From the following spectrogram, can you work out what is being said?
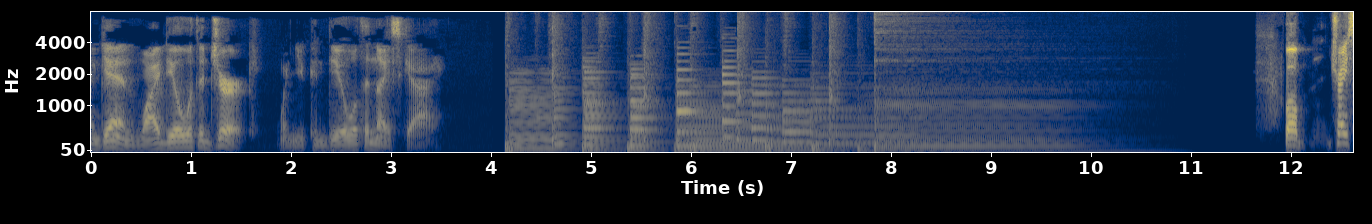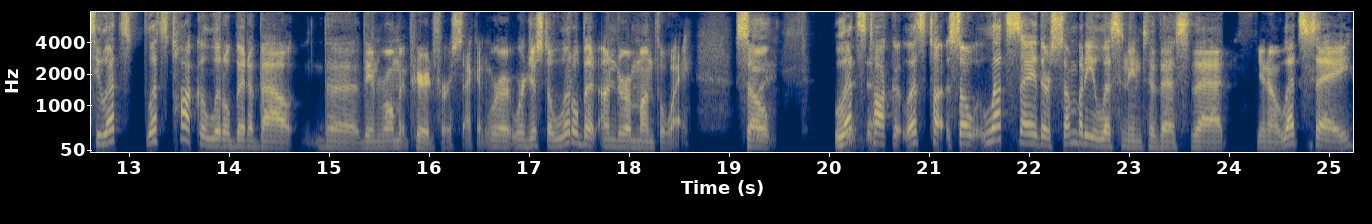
again, why deal with a jerk when you can deal with a nice guy? Well, Tracy, let's let's talk a little bit about the the enrollment period for a second. We're we're just a little bit under a month away. So let's talk let's talk so let's say there's somebody listening to this that, you know, let's say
